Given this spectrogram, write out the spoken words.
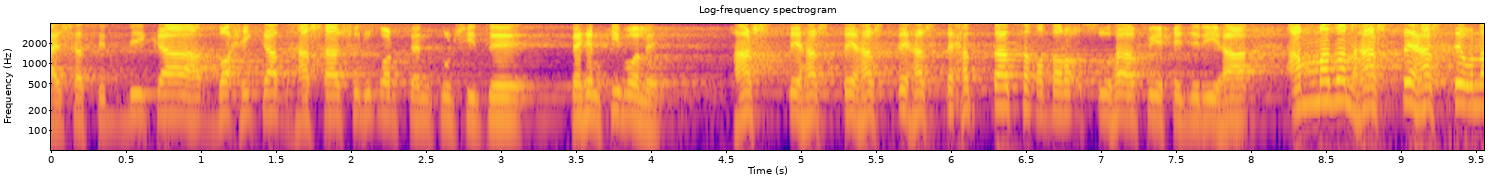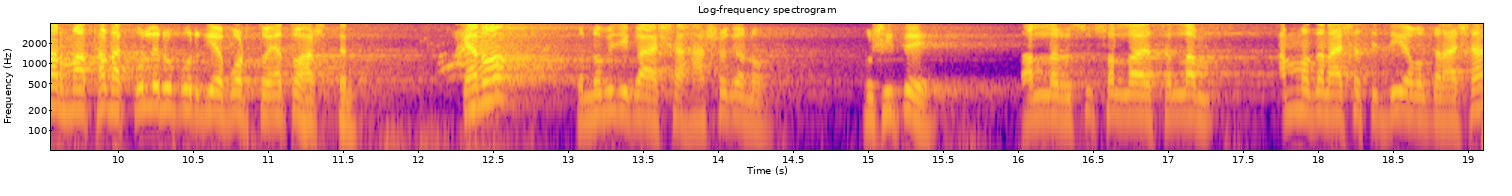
আয়েশা সিদ্দিকা দহিকাত হাসা শুরু করতেন খুশিতে। দেখেন কি বলে? হাসতে হাসতে হাসতে হাসতে, হাত্তা সাকাত রাসুহা ফি হিজরিহা। আম্মা জান হাসতে হাসতে ওনার মাথাটা কোলের উপর গিয়ে পড়তো, এত হাসতেন। কেন? তো নবীজি গো আয়েশা, হাসো কেন? খুশিতে? আল্লাহ রসুল সাল্লাহ সাল্লাম আম্মা জান আয়েশা সিদ্দিকা বলতেন, আয়েশা,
